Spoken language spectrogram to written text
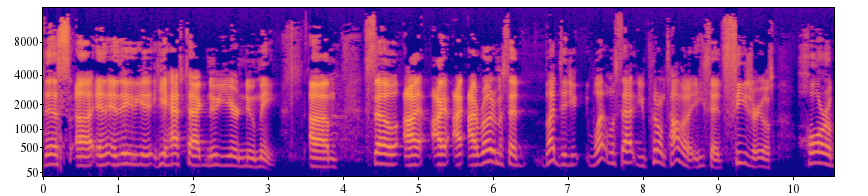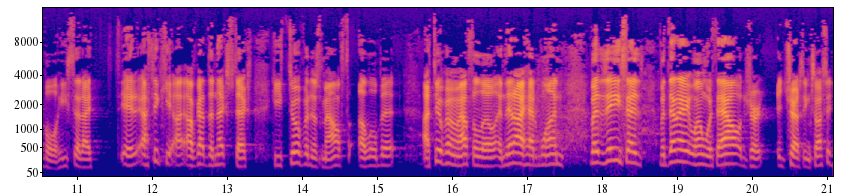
this uh, and, and he, he hashtag New Year, New Me. Um, so I, I, I wrote him and said, Bud, did you, what was that you put on top of it? He said, Caesar. It was horrible. He said, I, I think he, I, have got the next text. He threw up in his mouth a little bit. I threw up in my mouth a little, and then I had one. But then he said, but then I ate one without dressing. So I said,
